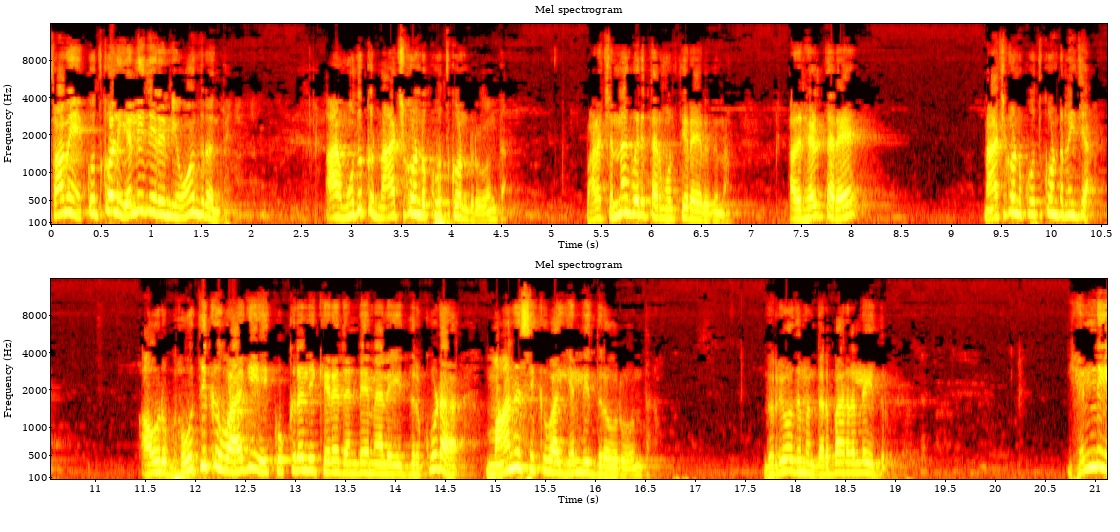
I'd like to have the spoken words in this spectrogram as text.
ಸ್ವಾಮಿ, ಕೂತ್ಕೊಳ್ಳಿ, ಎಲ್ಲಿದ್ದೀರಿ ನೀವು ಅಂದ್ರಂತೆ. ಆ ಮುದುಕರು ನಾಚಿಕೊಂಡು ಕೂತ್ಕೊಂಡ್ರು ಅಂತ. ಬಹಳ ಚೆನ್ನಾಗಿ ಬರೀತಾರೆ ಮೂರ್ತಿರ ಇದನ್ನ. ಆದ್ರೆ ಹೇಳ್ತಾರೆ ನಾಚಿಕೊಂಡು ಕೂತ್ಕೊಂಡ್ರು ನಿಜ. ಅವರು ಭೌತಿಕವಾಗಿ ಕುಕ್ರಲಿ ಕೆರೆ ದಂಡೆ ಮೇಲೆ ಇದ್ರು ಕೂಡ ಮಾನಸಿಕವಾಗಿ ಎಲ್ಲಿದ್ರು ಅವರು ಅಂತ. ದುರ್ಯೋಧನ ದರ್ಬಾರಲ್ಲೇ ಇದ್ರು. ಎಲ್ಲಿ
